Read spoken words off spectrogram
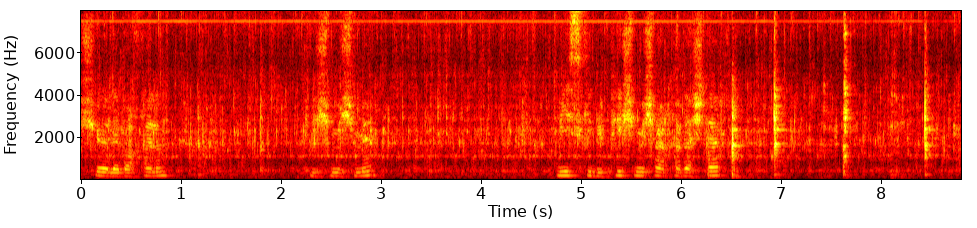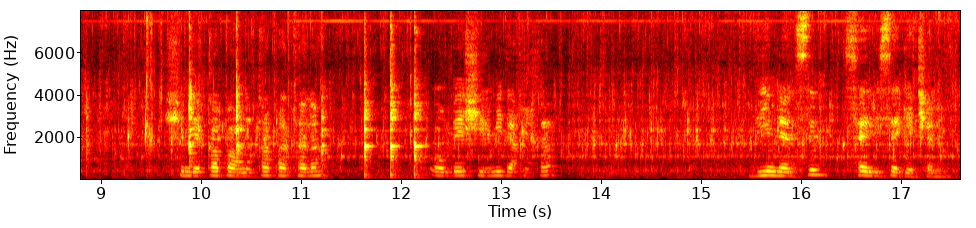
Şöyle bakalım. Pişmiş mi? Mis gibi pişmiş arkadaşlar. Şimdi kapağını kapatalım. 15-20 dakika dinlensin. Servise geçelim.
